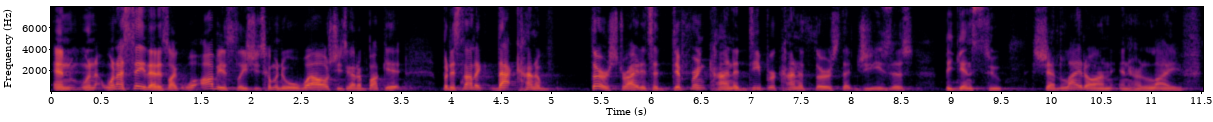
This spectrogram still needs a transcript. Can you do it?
And when, when I say that, it's like, well, obviously, she's coming to a well, she's got a bucket, but it's not a, that kind of thirst, right? It's a different kind of, deeper kind of thirst that Jesus begins to shed light on in her life.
